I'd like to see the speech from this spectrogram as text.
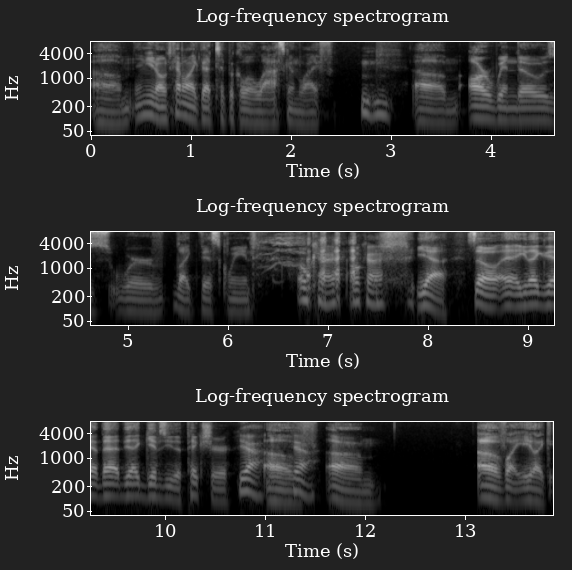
Um, and you know, it's kind of like that typical Alaskan life. Um, our windows were like Visqueen. Okay. Okay. yeah. So uh, like that, that that gives you the picture. Yeah, Of yeah. um, of like like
